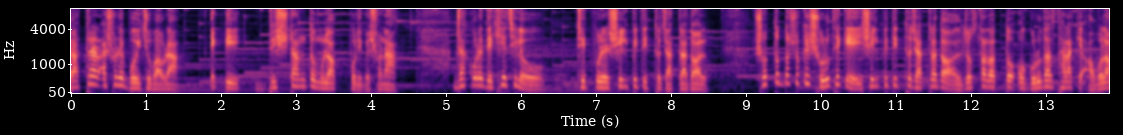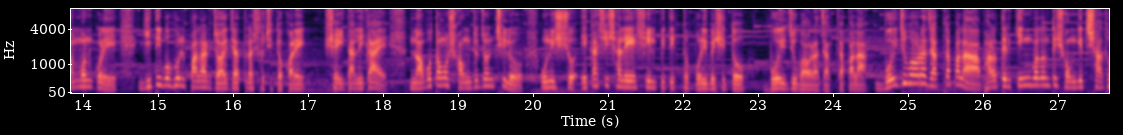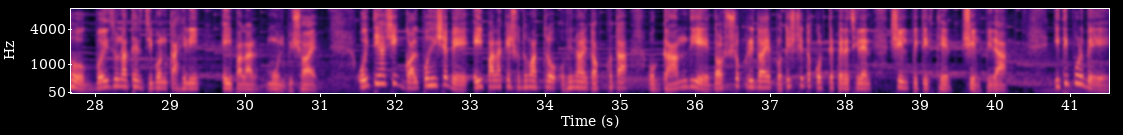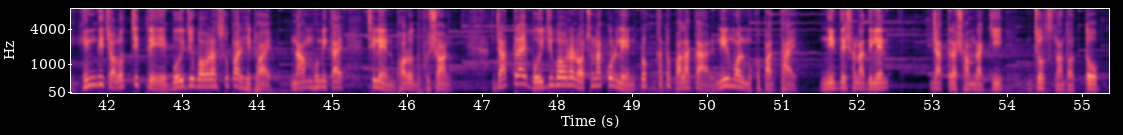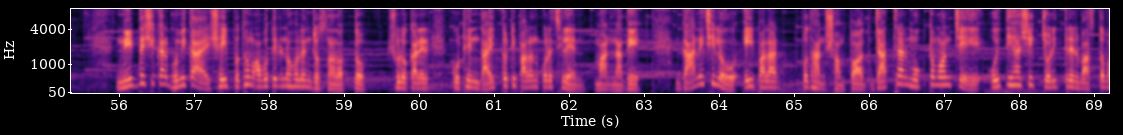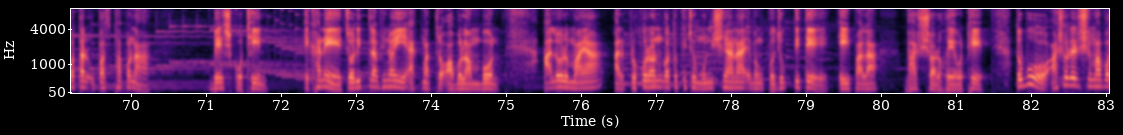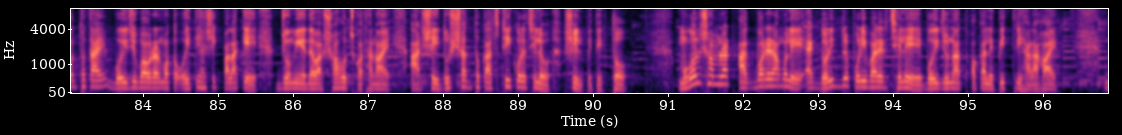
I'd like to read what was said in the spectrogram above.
যাত্রার আসরে বইচু বাউরা একটি দৃষ্টান্তমূলক পরিবেশনা, যা করে দেখিয়েছিল চিতপুরের শিল্পী তীর্থযাত্রা দল। সত্তর দশকের শুরু থেকেই শিল্পী তীর্থযাত্রা দল জ্যোৎস্না দত্ত ও গুরুদাস ধারাকে অবলম্বন করে গীতিবহুল পালার জয়যাত্রা সূচিত করে। সেই তালিকায় নবতম সংযোজন ছিল উনিশশো একাশি সালে শিল্পীতীর্থ পরিবেশিত বৈজু বাওরা যাত্রাপালা। বৈজু বাওরা যাত্রাপালা ভারতের কিংবদন্তি সংগীত সাধক বৈজুনাথের জীবন কাহিনী এই পালার মূল বিষয়। ঐতিহাসিক গল্প হিসেবে এই পালাকে শুধুমাত্র অভিনয় দক্ষতা ও গান দিয়ে দর্শক হৃদয়ে প্রতিষ্ঠিত করতে পেরেছিলেন শিল্পীতীর্থের শিল্পীরা। ইতিপূর্বে হিন্দি চলচ্চিত্রে বৈজু বাবরা সুপারহিট হয়। নাম ভূমিকায় ছিলেন ভরতভূষণ যাত্রায় বৈজু বাবরা রচনা করলেন প্রখ্যাত পালাকার নির্মল মুখোপাধ্যায়। নির্দেশনা দিলেন, যাত্রা সম্রাজ্ঞী জ্যোৎস্না দত্ত। নির্দেশিকার ভূমিকায় সেই প্রথম অবতীর্ণ হলেন জ্যোৎস্না দত্ত। সুরকারের কঠিন দায়িত্বটি পালন করেছিলেন মান্না দে। গানই ছিল এই পালার প্রধান সম্পদ। যাত্রার মুক্তমঞ্চে ঐতিহাসিক চরিত্রের বাস্তবতার উপস্থাপনা বেশ কঠিন। এখানে চরিত্রাভিনয়ই একমাত্র অবলম্বন। আলোর মায়া আর প্রকরণগত কিছু মুন্সিয়ানা এবং প্রযুক্তিতে এই পালা ভাস্বর হয়ে ওঠে। তবুও আসরের সীমাবদ্ধতায় বৈজু বাওরার মতো ঐতিহাসিক পালাকে জমিয়ে দেওয়া সহজ কথা নয়, আর সেই দুঃসাধ্য কাজটিই করেছিল শিল্পীতীর্থ। মুঘল সম্রাট আকবরের আমলে এক দরিদ্র পরিবারের ছেলে বৈজুনাথ অকালে পিতৃহারা হয়।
